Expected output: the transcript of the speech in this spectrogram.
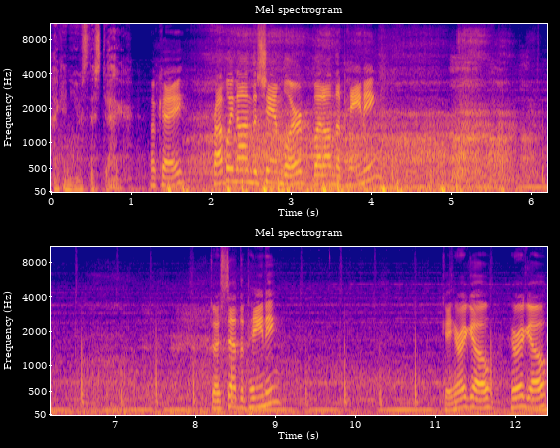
I can use this dagger. Okay. Probably not on the shambler, but on the painting? Do I stab the painting? Okay, here I go. Here I go.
